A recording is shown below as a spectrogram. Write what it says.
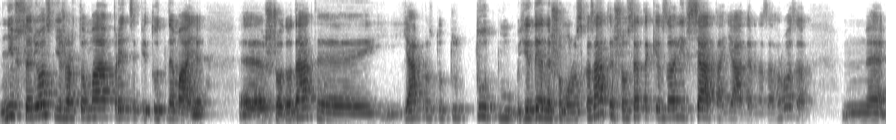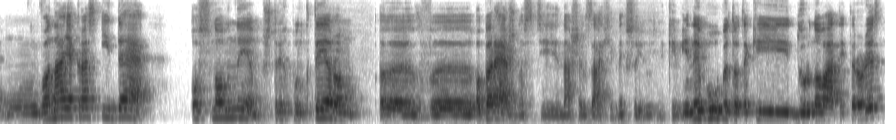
ні всерйоз, ні жартома, в принципі, тут немає е, що додати. Я просто тут, тут єдине, що можу сказати, що все-таки взагалі вся та ядерна загроза, е, вона якраз іде основним штрих-пунктиром е, в обережності наших західних союзників. І не був би то такий дурноватий терорист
